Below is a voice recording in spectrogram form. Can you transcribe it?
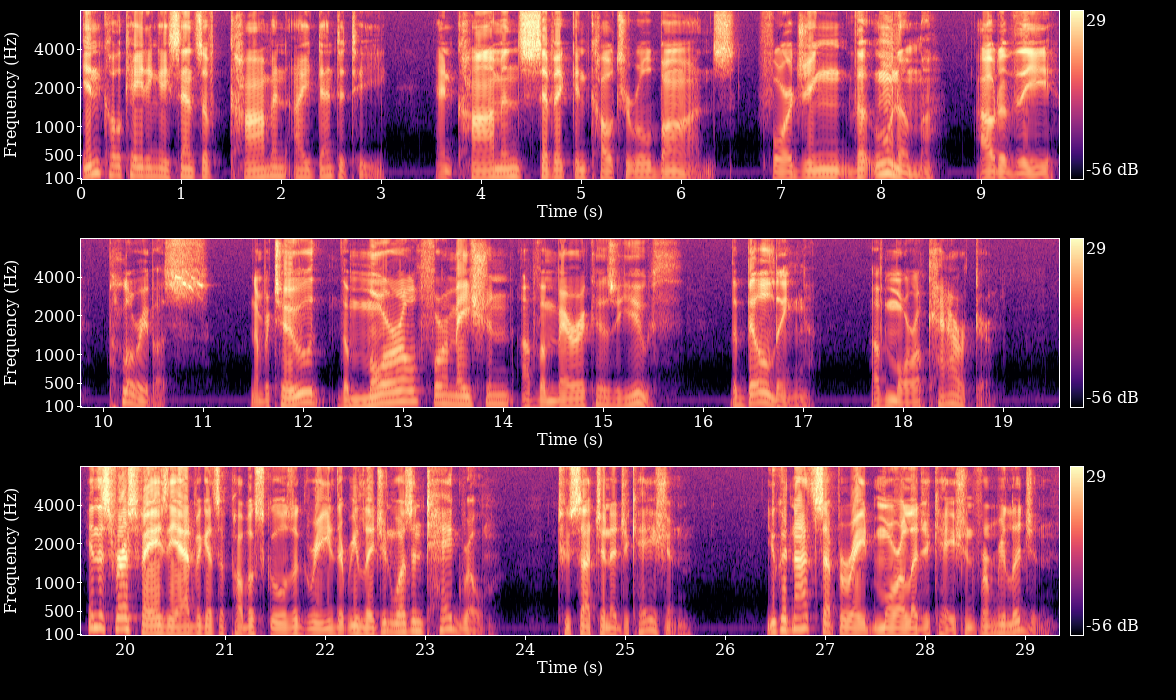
inculcating a sense of common identity and common civic and cultural bonds, forging the unum out of the pluribus. Number two, the moral formation of America's youth, the building of moral character. In this first phase, the advocates of public schools agreed that religion was integral to such an education. You could not separate moral education from religion.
